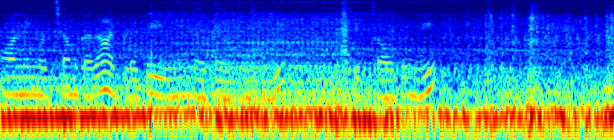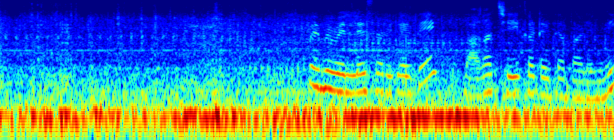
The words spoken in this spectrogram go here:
మార్నింగ్ వచ్చాం కదా ఇప్పుడైతే ఈవినింగ్ అయితే అయిపోయింది. సిక్స్ అవుతుంది. మేము వెళ్ళేసరికి అయితే బాగా చీకటి అయితే పడింది.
